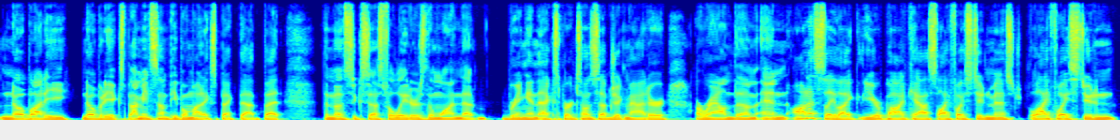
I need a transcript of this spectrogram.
Nobody nobody expect. I mean, some people might expect that, but the most successful leader is the one that bring in experts on subject matter around them. And honestly, like your podcast, Lifeway Student Ministry, Lifeway Student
